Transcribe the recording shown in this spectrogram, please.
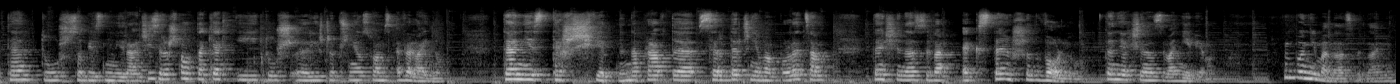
y, ten tusz sobie z nimi radzi. Zresztą tak jak i tusz y, jeszcze przyniosłam z Eveline'u. Ten jest też świetny, naprawdę serdecznie Wam polecam. Ten się nazywa Extension Volume. Ten jak się nazywa nie wiem, bo nie ma nazwy na nim.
